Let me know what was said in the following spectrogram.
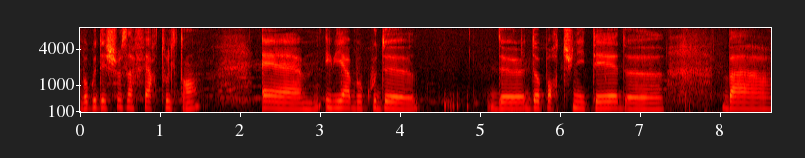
beaucoup de choses à faire tout le temps. Et euh, il y a beaucoup d'opportunités, de, bah,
